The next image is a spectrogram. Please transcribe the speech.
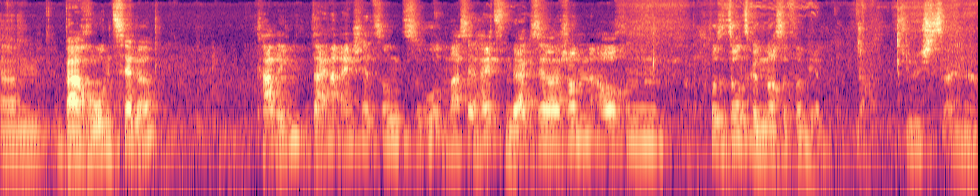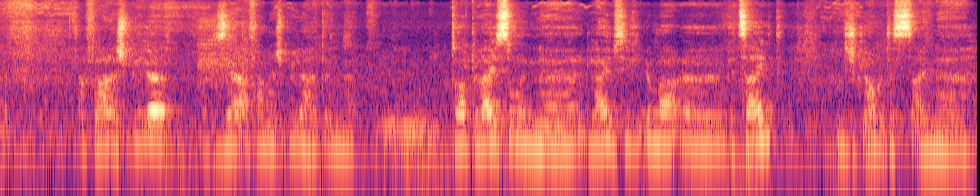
ähm, Baron Zelle. Karim, deine Einschätzung zu Marcel Halstenberg ist ja schon auch ein Positionsgenosse von dir. Ja, natürlich ist ein erfahrener Spieler, ein sehr erfahrener Spieler, hat eine Top-Leistung in äh, Leipzig immer äh, gezeigt. Und ich glaube, das ist eine äh,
